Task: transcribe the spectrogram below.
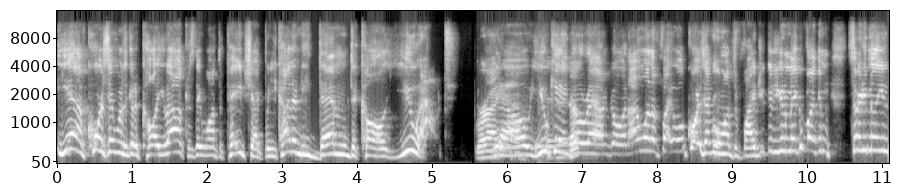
Yeah, of course, everyone's going to call you out because they want the paycheck, but you kind of need them to call you out. Right. You know, you can't go around going, I want to fight. Well, of course, everyone wants to fight you because you're going to make a fucking $30 million.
